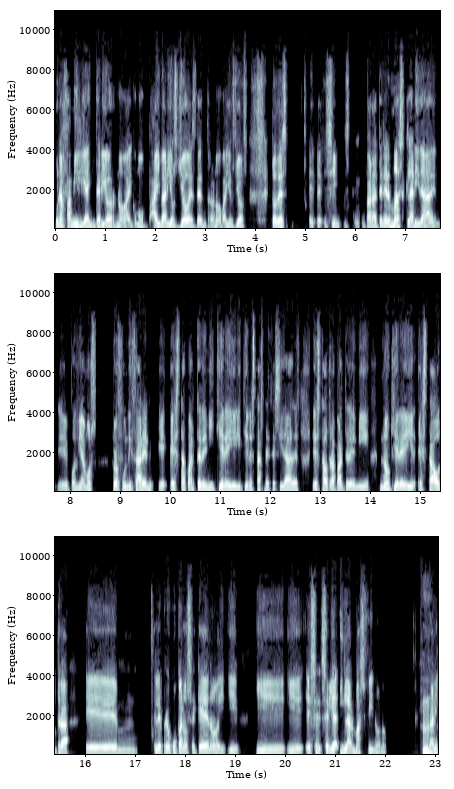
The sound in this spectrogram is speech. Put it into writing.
una familia interior, ¿no? Hay como, hay varios yoes dentro, ¿no? Varios yoes. Entonces, eh, eh, para tener más claridad, podríamos profundizar en esta parte de mí quiere ir y tiene estas necesidades, esta otra parte de mí no quiere ir, esta otra le preocupa no sé qué, ¿no? Y, ese sería hilar más fino, ¿no? Hmm. Dani.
